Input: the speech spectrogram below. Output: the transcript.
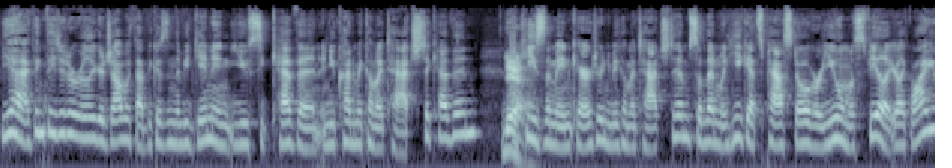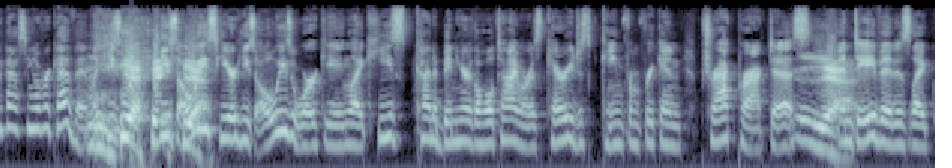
Yeah, I think they did a really good job with that because in the beginning you see Kevin and you kind of become attached to Kevin. Yeah. Like he's the main character and you become attached to him. So then when he gets passed over, you almost feel it. You're like, why are you passing over Kevin? Like he's Yeah, he's yeah. always here, he's always working. Like he's kind of been here the whole time, whereas Kerry just came from freaking track practice. Yeah. And David is like,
